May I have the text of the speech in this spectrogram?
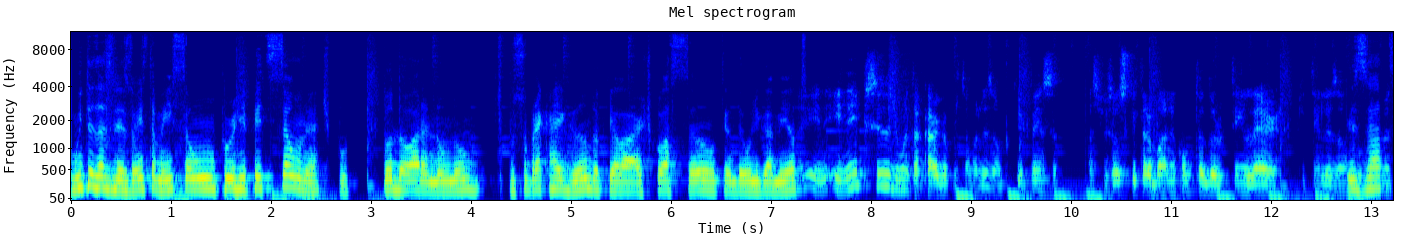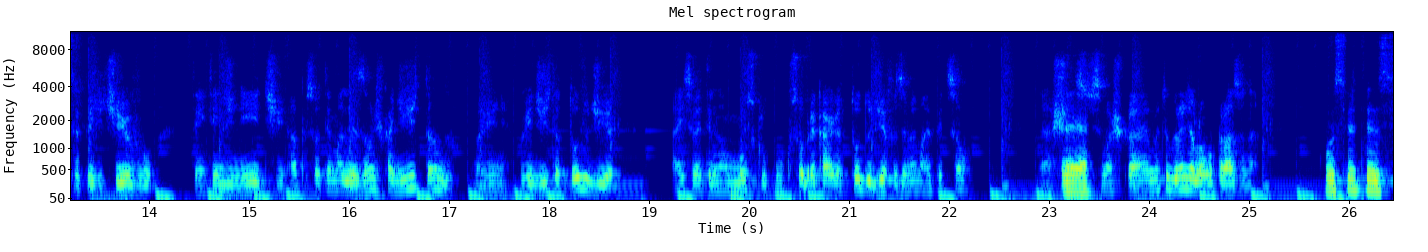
muitas das lesões também são por repetição, né? Tipo, toda hora, não, não tipo, sobrecarregando aquela articulação, tendão, ligamento. E, e nem precisa de muita carga para ter uma lesão, porque pensa, as pessoas que trabalham em computador, que tem LER, que tem lesão por Exato. movimento repetitivo, tem tendinite, a pessoa tem uma lesão de ficar digitando, imagine, porque digita todo dia. Aí você vai treinar um músculo com sobrecarga todo dia, fazer a mesma repetição. né? A chance É. de se machucar é muito grande a longo prazo, né? Com certeza.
